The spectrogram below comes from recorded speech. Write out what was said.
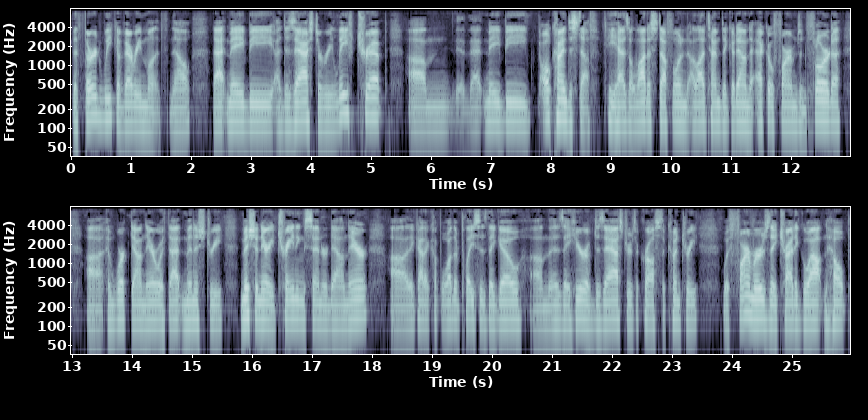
the third week of every month. Now, that may be a disaster relief trip. Um, that may be all kinds of stuff. He has a lot of stuff on. A lot of times they go down to Echo Farms in Florida uh, and work down there with that ministry missionary training center down there. Uh, they got a couple other places they go um, as they hear of disasters across the country with farmers, they try to go out and help.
